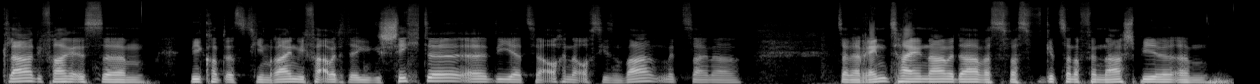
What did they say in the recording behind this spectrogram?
klar, die Frage ist, ähm, wie kommt das Team rein? Wie verarbeitet er die Geschichte, äh, die jetzt ja auch in der Offseason war, mit seiner seiner Rennteilnahme da? Was, was gibt es da noch für ein Nachspiel? Ähm,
